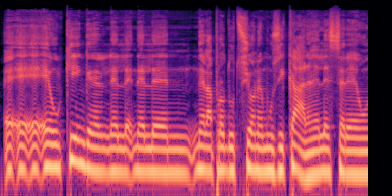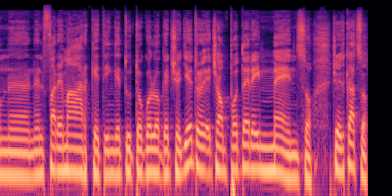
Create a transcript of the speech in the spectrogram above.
è, è, è un king nel, nel, nel, nella produzione musicale, nell'essere un, nel fare marketing e tutto quello che c'è dietro e c'ha un potere immenso. Cioè, cazzo,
